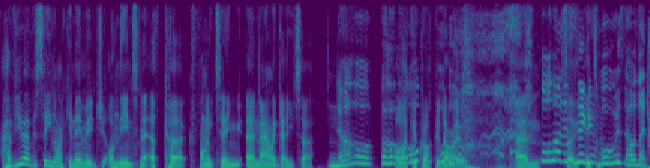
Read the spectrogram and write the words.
Have you ever seen like an image on the internet of Kirk fighting an alligator No. or like a crocodile? Um, Hold on so a second. What was that? Hold on.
